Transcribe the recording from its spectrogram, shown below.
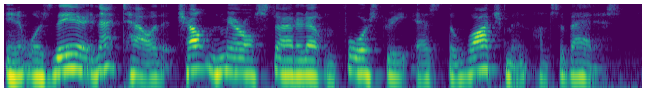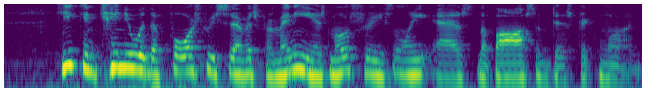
and it was there in that tower that Charlton Merrill started out in forestry as the watchman on Sabattus. He continued with the forestry service for many years, most recently as the boss of District 1.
